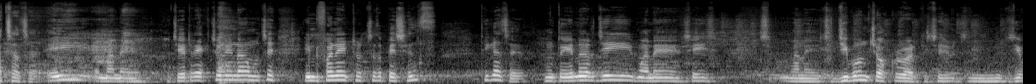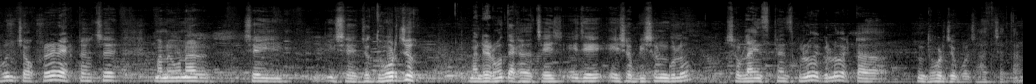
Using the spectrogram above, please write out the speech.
আচ্ছা আচ্ছা। এই মানে হচ্ছে এটার অ্যাকচুয়ালি নাম হচ্ছে ইনফাইনাইট হচ্ছে দ্য পেশেন্স ঠিক আছে? তো এনার যেই মানে সেই মানে জীবন চক্র আর কি সেই জীবন চক্রের একটা হচ্ছে মানে ওনার সেই ইসে যে ধৈর্য মানে এর মধ্যে দেখা যাচ্ছে। এই এই যে এইসব ভীষণগুলো সব লাইন্স ফ্যান্সগুলো এগুলো একটা ধৈর্য বোঝাচ্ছে তার।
